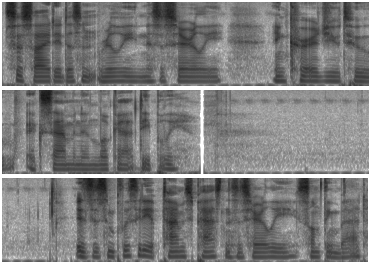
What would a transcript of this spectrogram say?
society doesn't really necessarily encourage you to examine and look at deeply. Is the simplicity of times past necessarily something bad?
